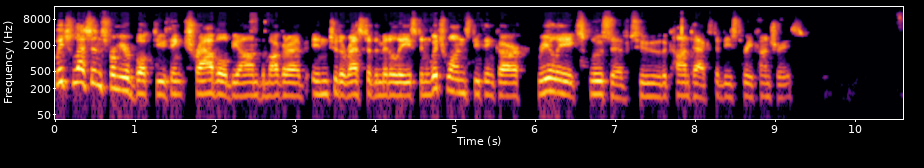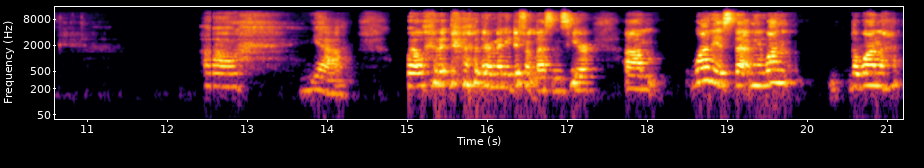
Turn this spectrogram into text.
which lessons from your book do you think travel beyond the Maghreb into the rest of the Middle East, and which ones do you think are really exclusive to the context of these three countries? Uh, yeah, well, there are many different lessons here. Um, one is that, I mean, one, the one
